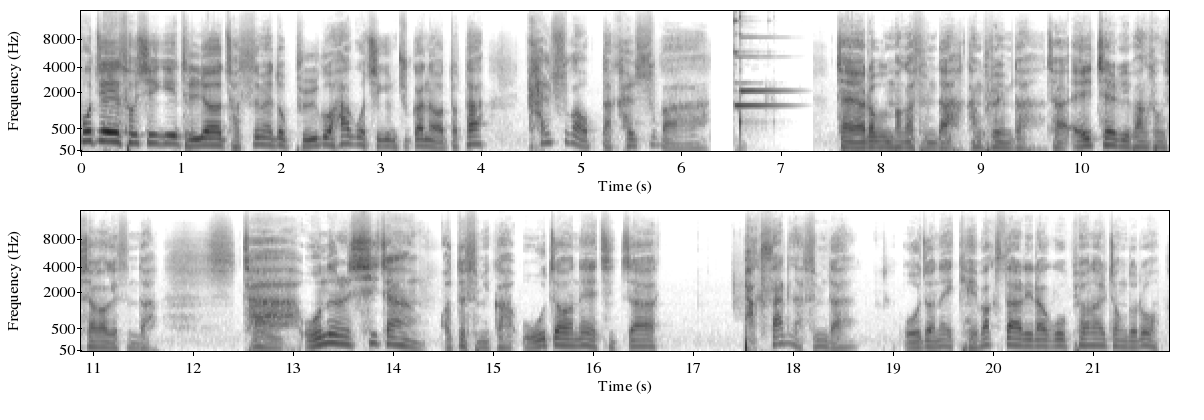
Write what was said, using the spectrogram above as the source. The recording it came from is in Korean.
호재의 소식이 들려졌음에도 불구하고 지금 주가는 어떻다? 갈 수가 없다. 갈 수가. 자, 여러분 반갑습니다. 강프로입니다. 자, HLB 방송 시작하겠습니다. 자, 오늘 시장 어땠습니까? 오전에 진짜 박살이 났습니다. 오전에 개박살이라고 표현할 정도로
